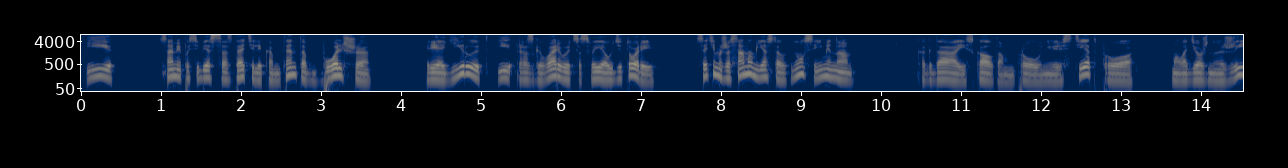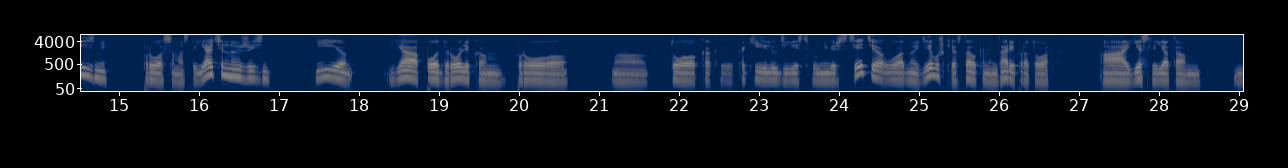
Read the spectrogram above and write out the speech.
и сами по себе создатели контента больше реагируют и разговаривают со своей аудиторией. С этим же самым я столкнулся именно когда искал там про университет, про молодежную жизнь, про самостоятельную жизнь. И я под роликом про э, то, как, какие люди есть в университете, у одной девушки оставил комментарий про то, а если я там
